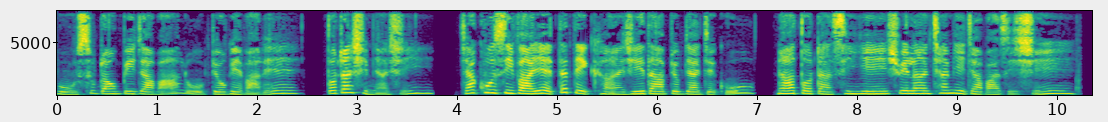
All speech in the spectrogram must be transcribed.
ဖို့ဆုတောင်းပေးကြပါလို့ပြောခဲ့ပါတယ်။သောတရှင်များရှင် ဂျာခိုစီဗာရဲ့တက်သိခံရေးသားပြောပြချက်ကို နာတော်တာဆင်းရင်ရွှေလန်းချမ်းမြေ့ကြပါစီရှင်။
